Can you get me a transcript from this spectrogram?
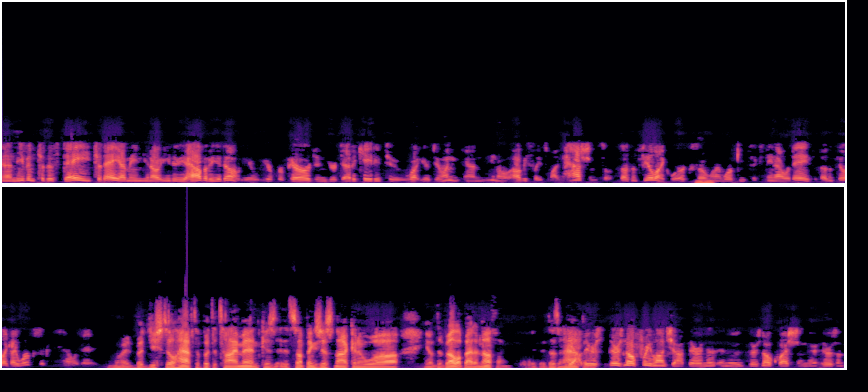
and even to this day, today, I mean, you know, either you have it or you don't. You're, you're prepared and you're dedicated to what you're doing, and you know, obviously, it's my passion, so it doesn't feel like work. So Mhm. when I'm working 16-hour days, it doesn't feel like I work 16-hour days. Right, but you still have to put the time in because something's just not going to, uh, you know, develop out of nothing. It, it doesn't Yeah, happen. there's there's no free lunch out there, and, there, and there's, there's no question. There, there's an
